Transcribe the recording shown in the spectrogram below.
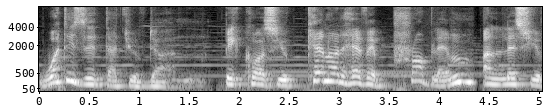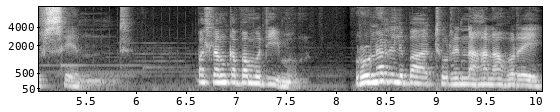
what is it that you've done? Because you cannot have a problem unless you've sinned. Bahlanka ba modimo? Rona re le batho re nagana gore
